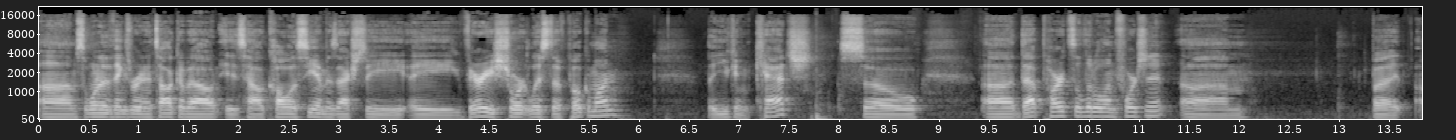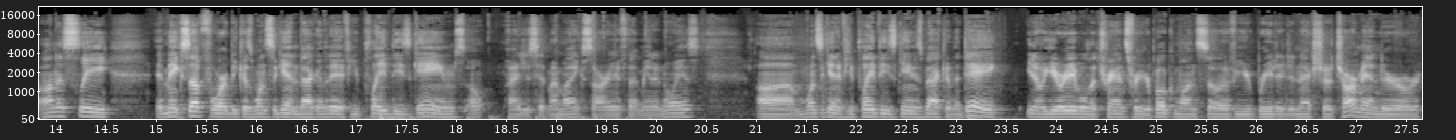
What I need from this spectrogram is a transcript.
Um, so one of the things we're going to talk about is how Colosseum is actually a very short list of Pokemon that you can catch. So uh, that part's a little unfortunate. Um, but honestly, it makes up for it because once again, back in the day, if you played these games, oh, I just hit my mic. Sorry if that made a noise. Um, once again, if you played these games back in the day, you know you were able to transfer your Pokemon. So if you breeded an extra Charmander, or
